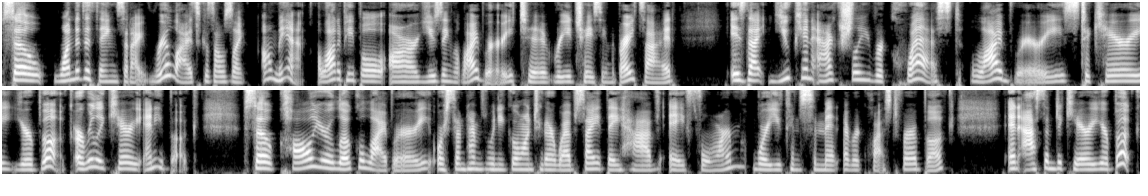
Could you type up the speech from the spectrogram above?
So, one of the things that I realized, because I was like, oh man, a lot of people are using the library to read Chasing the Bright Side is that you can actually request libraries to carry your book or really carry any book. So call your local library, or sometimes when you go onto their website, they have a form where you can submit a request for a book and ask them to carry your book.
